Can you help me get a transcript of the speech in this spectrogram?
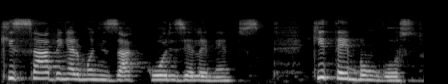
que sabem harmonizar cores e elementos, que têm bom gosto,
